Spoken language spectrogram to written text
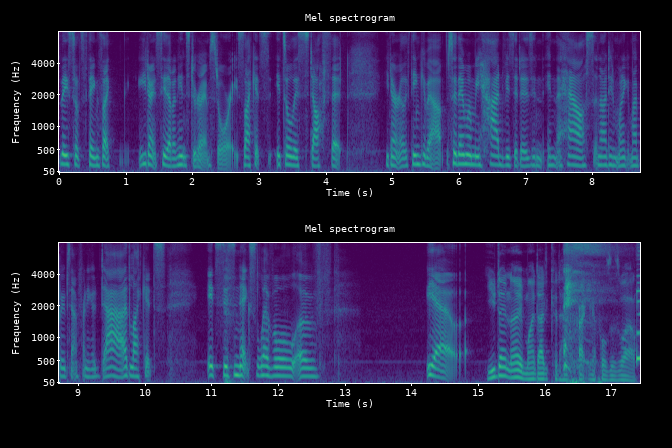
these sorts of things like you don't see that on Instagram stories. Like it's it's all this stuff that you don't really think about. So then when we had visitors in, in the house and I didn't want to get my boobs out in front of your dad, like it's it's this next level of yeah, You don't know. My dad could have cracked nipples as well.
